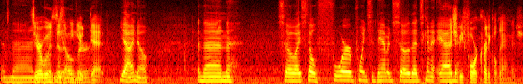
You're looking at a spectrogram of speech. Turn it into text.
and then Zero wounds doesn't mean you're dead. Yeah, I know. And then, so I still have four points of damage, so that's gonna add... It add. should be four critical damage.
